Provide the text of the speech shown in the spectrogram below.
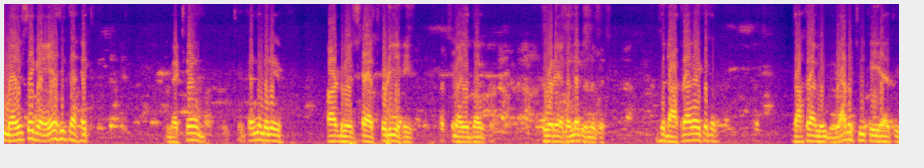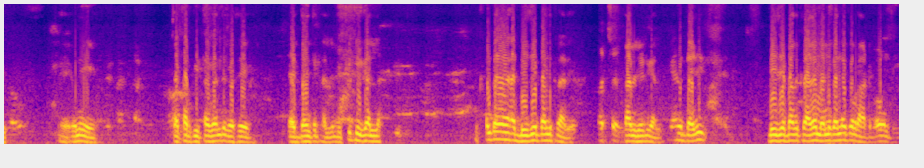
ਮੈਰਿਜ ਤੇ ਗਏ ਅਸੀਂ ਤਾਂ ਇੱਥੇ ਬੈਠੇ ਹਾਂ। ਤੇ ਕਹਿੰਦੇ ਮੇਰੇ ਹਾਰਟ ਵਿੱਚ ਸ਼ਾਇਦ ਥੋੜੀ ਜਿਹੀ ਮੈਂ ਇਦਾਂ ਹੋ ਰਿਹਾ ਕਹਿੰਦਾ ਕੋਈ ਨਾ ਕੁਝ ਤੇ ਡਾਕਟਰ ਆ ਗਏ ਕਿ ਡਾਕਟਰ ਮੈਨੂੰ ਵਿਆਹ ਵਿੱਚ ਵੀ ਕਹੀ ਸੀ ਤੇ ਉਹਨੇ ਚੈੱਕਅਪ ਕੀਤਾ ਕਹਿੰਦੇ ਵੈਸੇ ਏਦਾਂ ਹੀ ਤਾਂ ਗੱਲ ਵਿੱਚ ਕੀ ਗੱਲ ਕਹਿੰਦਾ ਡੀਜੇ ਬੰਦ ਕਰਾ ਦਿਓ। ਅੱਛਾ ਕੱਲ ਜਿਹੜੀ ਗੱਲ। ਕਹਿੰਦਾ ਡੈਡੀ ਡੀਜੇ ਬੰਦ ਕਰਾ ਦੇ ਮੈਨੂੰ ਕਹਿੰਦਾ ਘਬਰਾਹਟ ਬਹੁਤ ਹੁੰਦੀ ਹੈ।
